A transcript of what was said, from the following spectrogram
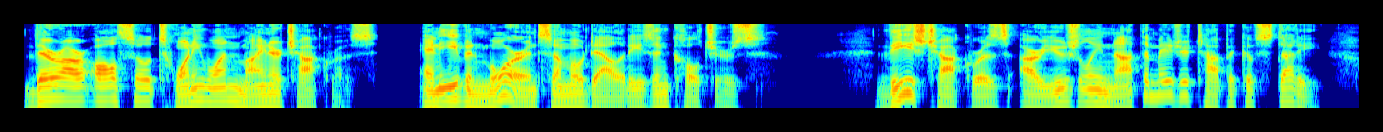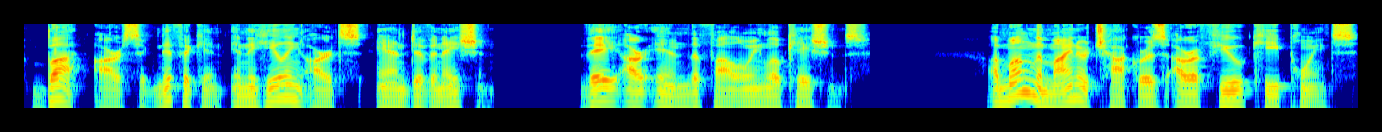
There are also 21 minor chakras, and even more in some modalities and cultures. These chakras are usually not the major topic of study, but are significant in the healing arts and divination. They are in the following locations. Among the minor chakras are a few key points.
